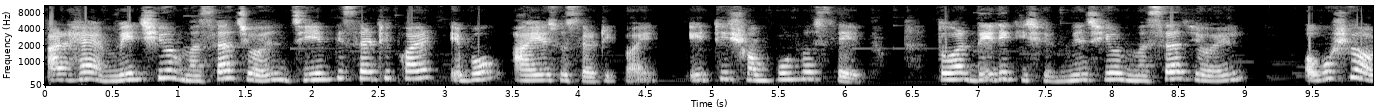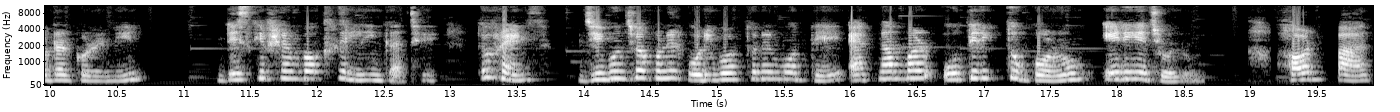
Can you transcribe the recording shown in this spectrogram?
আর হ্যাঁ Mensure massage oil GMP certified এবং আইএসও সার্টিফাইড এটি সম্পূর্ণ সেফ তো আর দেরি কিসের? মেনশিওর মাসাজ অয়েল অবশ্যই অর্ডার করে নিন। ডিসক্রিপশন বক্সে লিংক আছে। তো ফ্রেন্ডস জীবনযাপনের পরিবর্তনের মধ্যে এক নাম্বার অতিরিক্ত গরম এড়িয়ে চলুন। হট বাথ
